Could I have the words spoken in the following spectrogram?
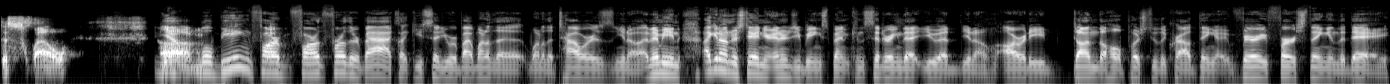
the swell. Yeah, Um, well, being far far further back, like you said, you were by one of the one of the towers, you know. And I mean, I can understand your energy being spent, considering that you had, you know, already done the whole push through the crowd thing, uh, very first thing in the day.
